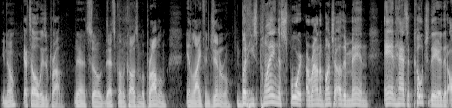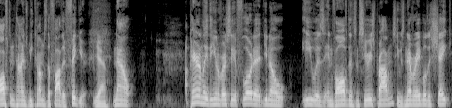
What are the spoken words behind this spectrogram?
You know. that's always a problem Yeah. So that's going to cause him a problem in life in general. but he's playing a sport around a bunch of other men and has a coach there that oftentimes becomes the father figure. Yeah. Now, apparently, the University of Florida, you know, he was involved in some serious problems. He was never able to shake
